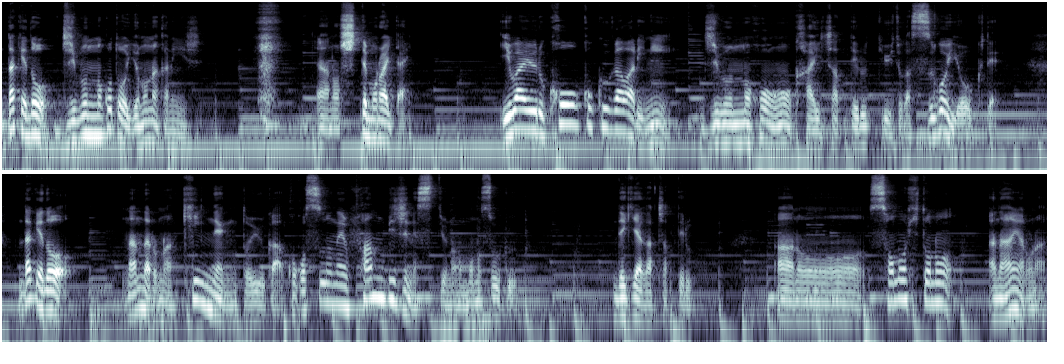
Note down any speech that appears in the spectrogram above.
ん、だけど自分のことを世の中にあの知ってもらいたい。いわゆる広告代わりに自分の本を書いちゃってるっていう人がすごい多くて。だけどなんだろうな近年というかここ数年ファンビジネスっていうのがものすごく出来上がっちゃってる。あのーその人のあなんやろな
